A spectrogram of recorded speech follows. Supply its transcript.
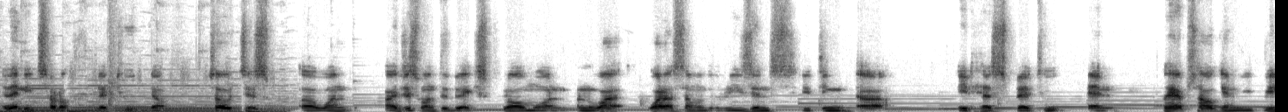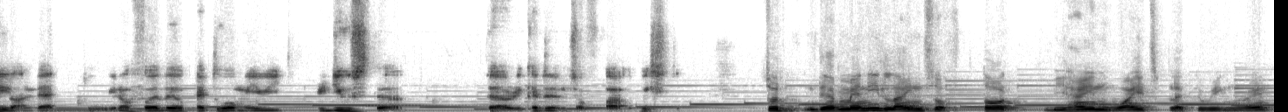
and then it sort of plateaued down. So just uh, one, I just wanted to explore more on, on, what what are some of the reasons you think uh, it has plateaued, and perhaps how can we build on that to you know further plateau or maybe reduce the the recurrence of uh, obesity. So there are many lines of thought behind why it's plateauing, right?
